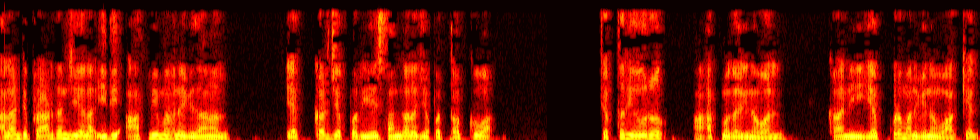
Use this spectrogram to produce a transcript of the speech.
అలాంటి ప్రార్థన చేయాలా? ఇది ఆత్మీయమైన విధానాలు. ఎక్కడ చెప్పరు ఏ సంఘాలో చెప్పరు తక్కువ చెప్తారు ఎవరో ఆత్మ కలిగిన వాళ్ళు. కానీ ఎప్పుడు మనం విన వాక్యాలు.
